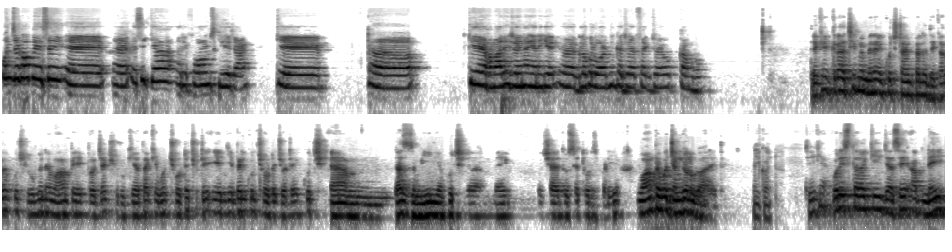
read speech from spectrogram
ان جگہوں پہ ایسے ایسی کیا ریفارمس کیے جائیں کہ کہ ہماری جو ہے نا یعنی کہ گلوبل وارمنگ کا جو افیکٹ جو ہے وہ کم ہو۔ دیکھیں کراچی میں میں نے کچھ ٹائم پہلے دیکھا تھا کچھ لوگوں نے وہاں پہ ایک پروجیکٹ شروع کیا تھا کہ وہ چھوٹے چھوٹے ایریے بالکل چھوٹے چھوٹے کچھ دس زمین یا کچھ میں شاید اس سے تھوڑی سی بڑی ہے وہاں پہ وہ جنگل اگا رہے تھے۔ بالکل۔ ٹھیک ہے؟ اور اس طرح کی جیسے اب نئی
